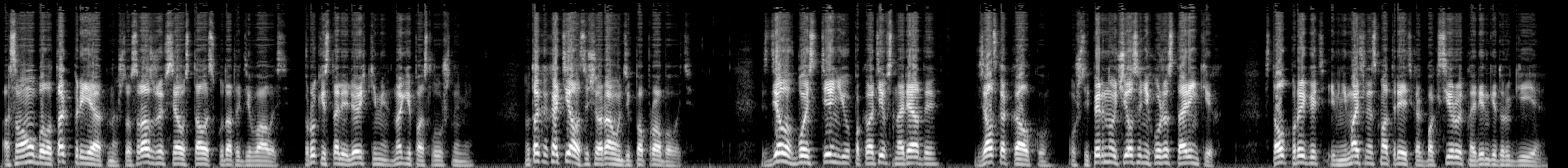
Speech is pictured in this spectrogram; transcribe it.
А самому было так приятно, что сразу же вся усталость куда-то девалась. Руки стали легкими, ноги послушными. Но так и хотелось еще раундик попробовать. Сделав бой с тенью, поколотив снаряды, взял скакалку. Уж теперь научился не хуже стареньких. Стал прыгать и внимательно смотреть, как боксируют на ринге другие.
